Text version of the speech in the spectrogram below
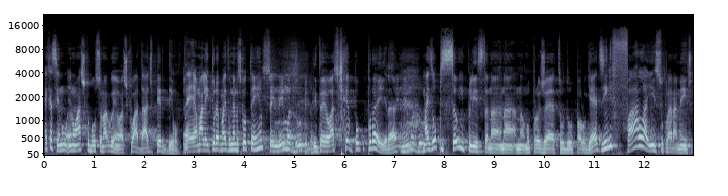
É que assim, eu não, eu não acho que o Bolsonaro ganhou, eu acho que o Haddad perdeu. É é uma leitura mais ou menos que eu tenho. Sem nenhuma dúvida. Então eu acho que é um pouco por aí, né? Sem nenhuma dúvida. Mas opção implícita na- na- no projeto do Paulo Guedes, e ele fala isso claramente.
